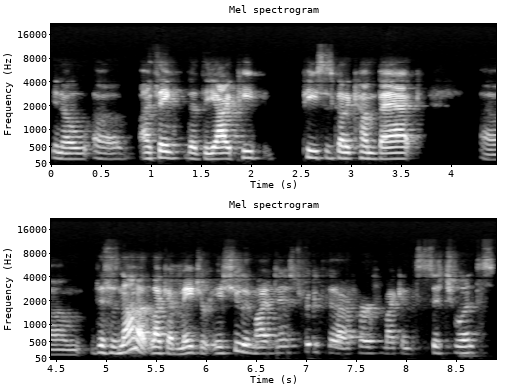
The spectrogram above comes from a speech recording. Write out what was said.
You know, uh, I think that the IP piece is going to come back. Um, this is not a, like a major issue in my district that I've heard from my constituents.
